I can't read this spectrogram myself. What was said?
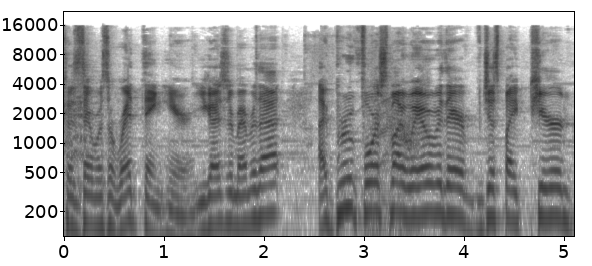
Cause there was a red thing here. You guys remember that? I brute forced my way over there just by pure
